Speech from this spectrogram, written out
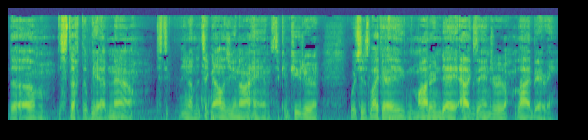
the, um, the stuff that we have now. You know, the technology in our hands, the computer, which is like a modern day Alexandria library,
